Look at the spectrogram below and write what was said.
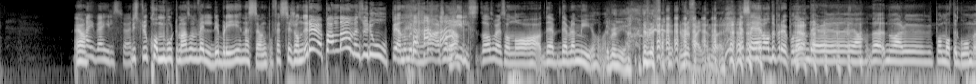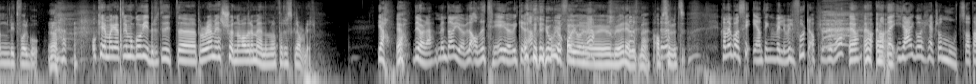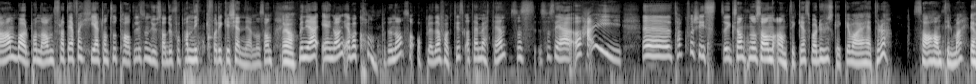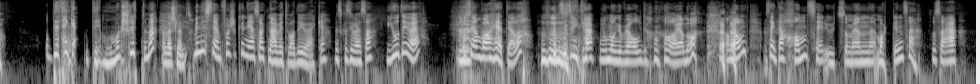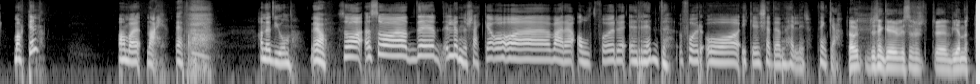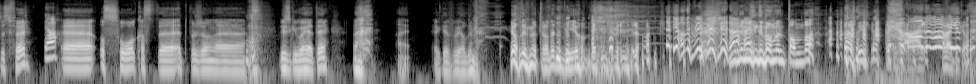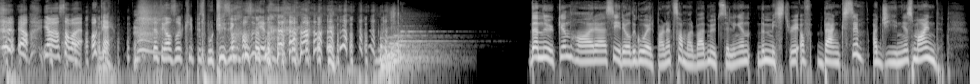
ja. Hei, vi har hilst før. Hvis du kommer bort til meg sånn veldig blid neste gang på fest, sier sånn 'rødpanda!' mens du roper gjennom rommet og er sånn Ja. hilsete, og så blir det sånn det, det ble mye, Det Håvard. ble mye. Det ble feil, det ble feil igjen, det der. Jeg ser hva du prøver på nå, det, ja, det, nå er du på en måte god, men litt for god. Ok, Margrethe, vi må gå videre til ditt uh, problem. Jeg skjønner hva dere mener med at dere skravler. Det gjør det. Men da gjør vi det alle tre, gjør vi ikke det? jo, jo, jo, jo, jeg blir revet med. Absolutt. Kan jeg bare si én ting veldig veldig fort, apropos det? Ja, ja, ja, jeg går helt sånn motsatt av han, bare på navn. For at jeg får helt sånn totalt, liksom du sa, du får panikk for å ikke kjenne igjen og sånn. ja. Men jeg, en gang, jeg bare kom på det nå, så opplevde jeg faktisk at jeg møtte en. Så, så sier jeg å hei, eh, takk for sist, ikke sant. Noe sånn ante ikke. Så bare du husker ikke hva jeg heter, du. Sa han til meg. Ja. Og det tenker jeg, det må man slutte med. ja, det er slemt. Men istedenfor så kunne jeg sagt nei, vet du hva, det gjør jeg ikke. Men skal jeg si hva jeg sa? Jo, det gjør jeg. Og så han hva heter jeg da? Så tenkte jeg hvor mange valg har jeg nå av navn? Så tenkte jeg han ser ut som en Martin, sa jeg. Så sa jeg Martin? Og han bare nei, det heter han ikke. Han het Jon. Ja. Så, så det lønner seg ikke å øh, være altfor redd for å ikke kjenne igjen heller, tenker jeg. Ja, du tenker, hvis du først, eh, Vi har møttes før, Ja, eh, og så kaste etterpå sånn eh, Du husker ikke hva jeg heter? Nei, jeg vet ikke, for vi har aldri, vi aldri møtt hverandre. Det blir jo veldig, veldig rart. ja det blir veldig Men rart. det minner meg om en panda! Jeg vet ikke, altså. Ja, ja, samme det. Ok. Dette kan altså klippes bort hvis ikke passer inn. Denne uken har eh, Siri og De gode hjelperne et samarbeid med utstillingen The Mystery of Banksy, A Genius Mind.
